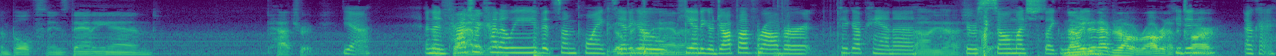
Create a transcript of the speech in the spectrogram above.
in both scenes. Danny and Patrick. Yeah. And then And Patrick had to leave at some point because he had to go. He had to go drop off Robert, pick up Hannah. Oh yeah. there was shit. so much like No, he didn't have to drop. Robert had He a didn't. car. Okay.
